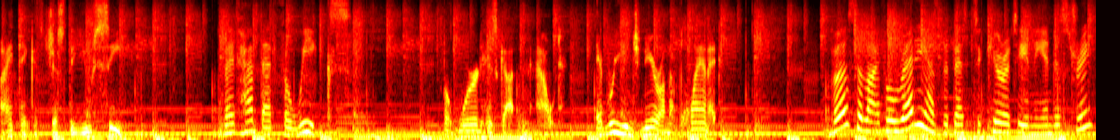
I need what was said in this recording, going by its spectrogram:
I think it's just the UC. They've had that for weeks. But word has gotten out. Every engineer on the planet. VersaLife already has the best security in the industry.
